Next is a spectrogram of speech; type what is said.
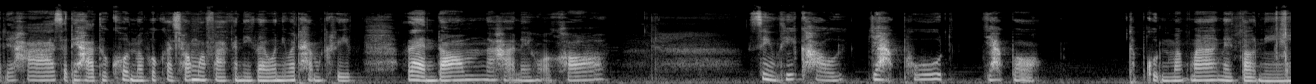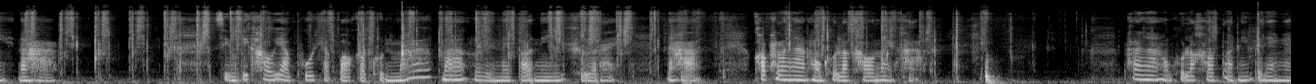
วัสดีค่ะ สวัสดีค่ะทุกคนมาพบกับช่องมาฟ้ากันอีกแล้ว วันนี้มาทำคลิปแรนดอมนะคะ ในหัวข้อ สิ่งที่เขาอยากพูด อยากบอกกับคุณมาก ๆ ในตอนนี้นะคะ สิ่งที่เขาอยากพูดอยากบอกกับคุณมากๆเลยในตอนนี้คืออะไรนะคะ ขอพลังงานของคุณและเขาหน่อยค่ะ พลังงานของคุณและเขาตอนนี้เป็นยังไง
